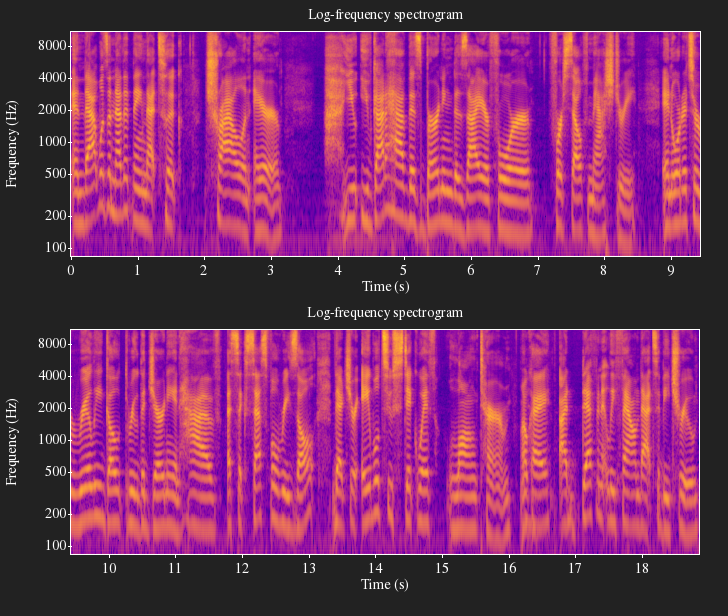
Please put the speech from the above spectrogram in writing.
And that was another thing that took trial and error. You you've got to have this burning desire for for self-mastery in order to really go through the journey and have a successful result that you're able to stick with long term. Okay. Mm-hmm. I definitely found that to be true.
